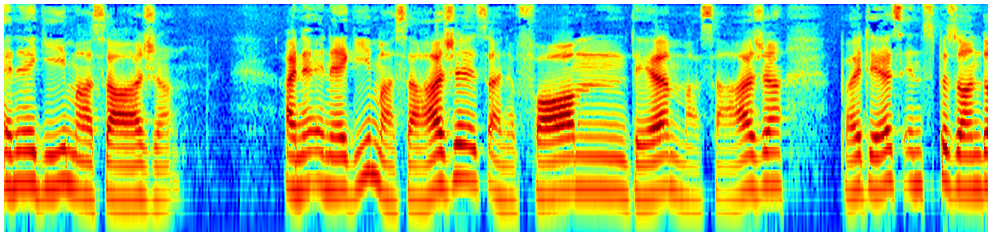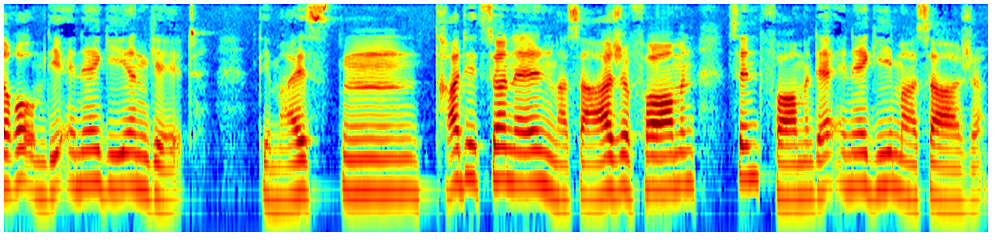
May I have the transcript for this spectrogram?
Energiemassage. Eine Energiemassage ist eine Form der Massage, bei der es insbesondere um die Energien geht. Die meisten traditionellen Massageformen sind Formen der Energiemassage.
